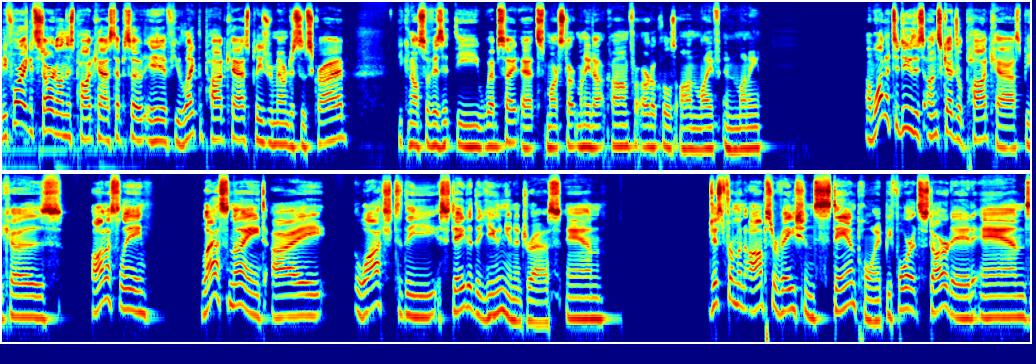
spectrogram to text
Before I get started on this podcast episode, if you like the podcast, please remember to subscribe. You can also visit the website at smartstartmoney.com for articles on life and money. I wanted to do this unscheduled podcast because honestly, last night I watched the State of the Union address and just from an observation standpoint before it started and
